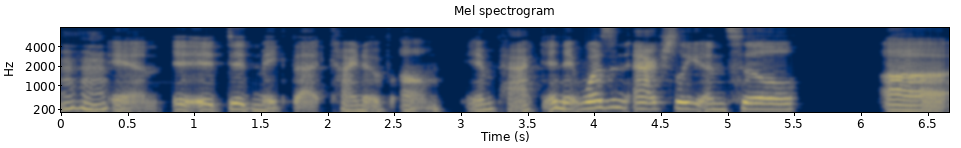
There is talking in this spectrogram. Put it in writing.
Mhm. and it, it did make that kind of um, impact. And it wasn't actually until uh,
